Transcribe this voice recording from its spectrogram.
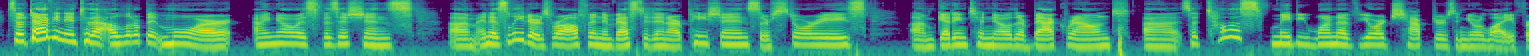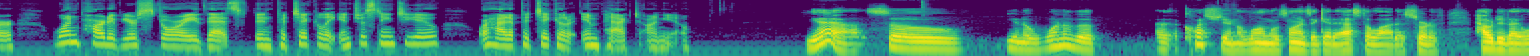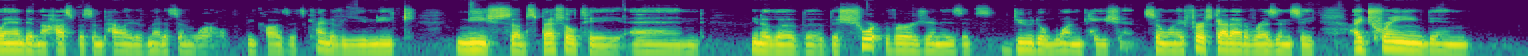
So, diving into that a little bit more, I know as physicians um, and as leaders, we're often invested in our patients, their stories, um, getting to know their background. Uh, so, tell us maybe one of your chapters in your life or one part of your story that's been particularly interesting to you or had a particular impact on you. Yeah. So, you know, one of the a question along those lines I get asked a lot is sort of how did I land in the hospice and palliative medicine world? Because it's kind of a unique niche subspecialty. And, you know, the, the, the short version is it's due to one patient. So when I first got out of residency, I trained in,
